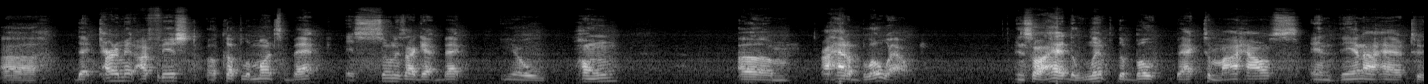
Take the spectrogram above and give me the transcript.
Uh, that tournament I fished a couple of months back. As soon as I got back, you know, home, um, I had a blowout, and so I had to limp the boat back to my house, and then I had to.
